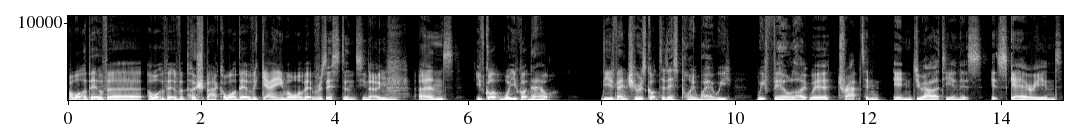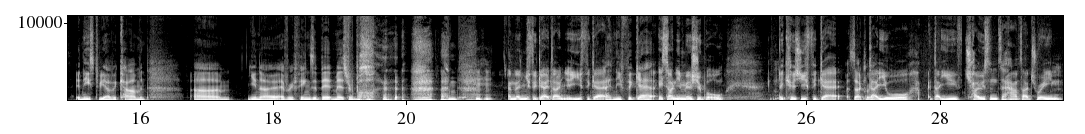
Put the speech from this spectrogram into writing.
I want a bit of a, I want a bit of a pushback. I want a bit of a game. I want a bit of resistance, you know. Mm. And you've got what you've got now. The adventure has got to this point where we we feel like we're trapped in in duality, and it's it's scary, and it needs to be overcome, and um, you know everything's a bit miserable, and and then you forget, don't you? You forget, and you forget it's only miserable because you forget exactly. that you're that you've chosen to have that dream.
